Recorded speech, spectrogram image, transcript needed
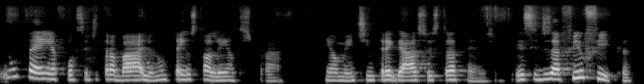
não tem a força de trabalho, não tem os talentos para realmente entregar a sua estratégia. Esse desafio fica.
